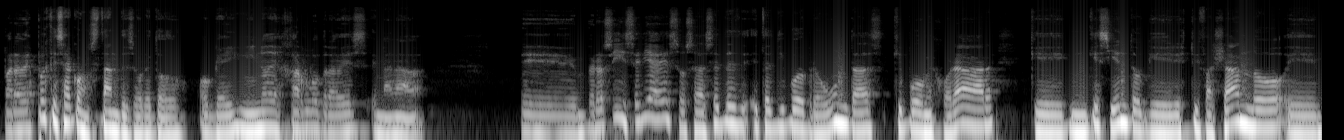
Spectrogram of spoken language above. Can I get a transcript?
Para después que sea constante sobre todo, ¿ok? Y no dejarlo otra vez en la nada. Eh, pero sí, sería eso, o sea, hacerte este tipo de preguntas, ¿qué puedo mejorar? ¿Qué, qué siento que estoy fallando? Eh,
